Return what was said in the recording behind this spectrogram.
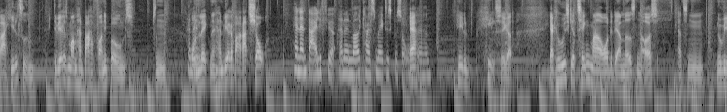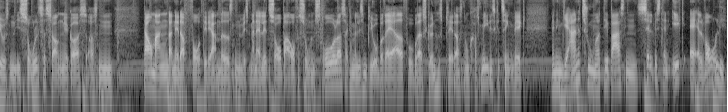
bare hele tiden. Det virker som om, han bare har funny bones, sådan Han en, grundlæggende. Han virker bare ret sjov. Han er en dejlig fyr. han er en meget karismatisk person, Ja. er han. Helt, helt sikkert. Jeg kan huske, jeg tænkte meget over det der med sådan også, at sådan, nu er vi jo sådan i solsæsonen, ikke også? Og sådan, der er jo mange, der netop får det der med, sådan, hvis man er lidt sårbar over for solens stråler, så kan man ligesom blive opereret, få opereret skønhedspletter og sådan nogle kosmetiske ting væk. Men en hjernetumor, det er bare sådan, selv hvis den ikke er alvorlig,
